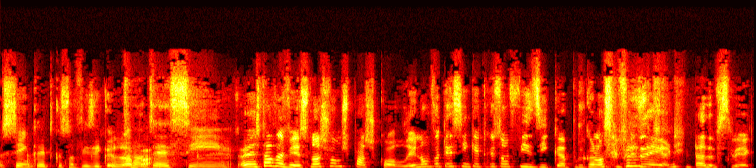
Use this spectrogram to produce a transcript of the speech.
Sim, que a educação física já Pronto, pá. é assim. Mas Estás a ver, se nós formos para a escola, eu não vou ter 5 em educação física, porque eu não sei fazer. Estás a perceber?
